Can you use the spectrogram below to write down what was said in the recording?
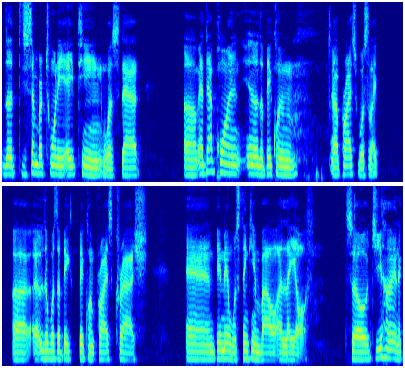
the December 2018 was that um, at that point, you know, the Bitcoin uh, price was like uh, uh, there was a big Bitcoin price crash, and Bitmain was thinking about a layoff. So Jihan and a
